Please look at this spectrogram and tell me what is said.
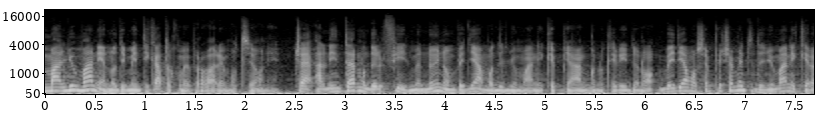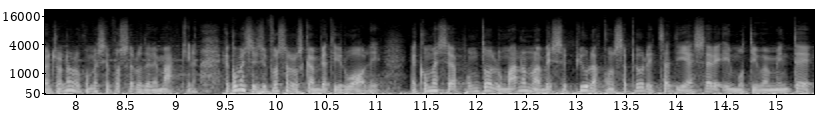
Ma gli umani hanno dimenticato come provare emozioni. Cioè, all'interno del film noi non vediamo degli umani che piangono, che ridono, vediamo semplicemente degli umani che ragionano come se fossero delle macchine. È come se si fossero scambiati i ruoli. È come se appunto l'umano non avesse più la consapevolezza di essere emotivamente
